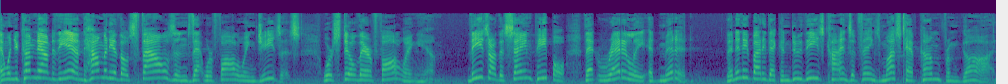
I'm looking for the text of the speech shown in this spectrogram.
And when you come down to the end, how many of those thousands that were following Jesus were still there following him? These are the same people that readily admitted that anybody that can do these kinds of things must have come from God.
